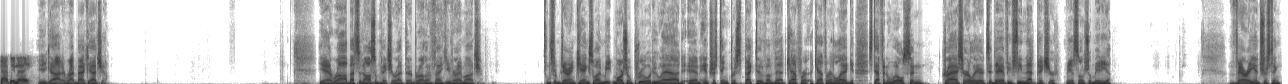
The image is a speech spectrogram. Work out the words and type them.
Happy May. You got it. Right back at you. Yeah, Rob, that's an awesome picture right there, brother. Thank you very much. It's from Darren King. So I meet Marshall Pruett, who had an interesting perspective of that Katherine, Legge, Stefan Wilson crash earlier today, if you've seen that picture via social media. Very interesting.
